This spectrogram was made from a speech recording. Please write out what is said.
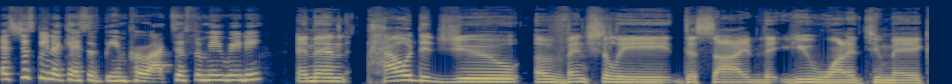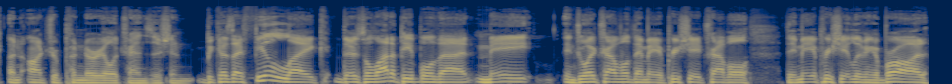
it's just been a case of being proactive for me, really. And then how did you eventually decide that you wanted to make an entrepreneurial transition? Because I feel like there's a lot of people that may enjoy travel, they may appreciate travel, they may appreciate living abroad,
